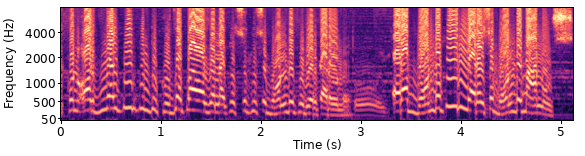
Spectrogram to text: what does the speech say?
এখন অরিজিনাল পীর কিন্তু খুঁজে পাওয়া যায় না কিছু কিছু ভণ্ড পীরের কারণে। এরা ভণ্ড পীর না এরা ভণ্ড মানুষ।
